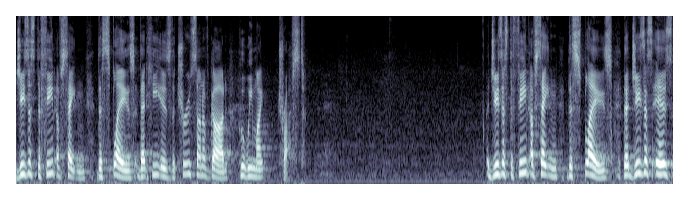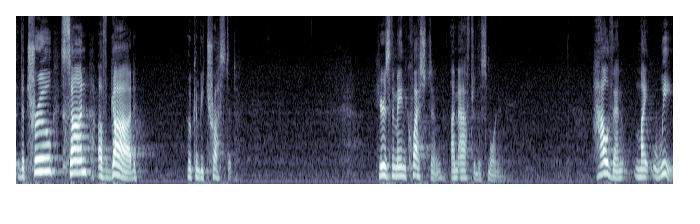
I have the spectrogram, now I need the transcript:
Jesus' defeat of Satan displays that he is the true Son of God who we might trust. Jesus' defeat of Satan displays that Jesus is the true Son of God who can be trusted. Here's the main question I'm after this morning How then might we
